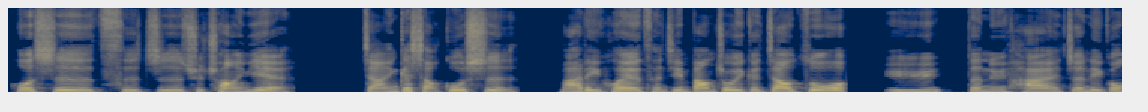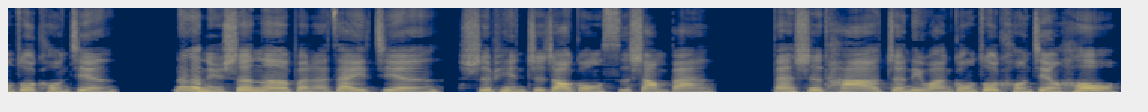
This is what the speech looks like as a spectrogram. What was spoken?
或是辞职去创业。讲一个小故事，马里会曾经帮助一个叫做鱼的女孩整理工作空间。那个女生呢，本来在一间食品制造公司上班，但是她整理完工作空间后，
